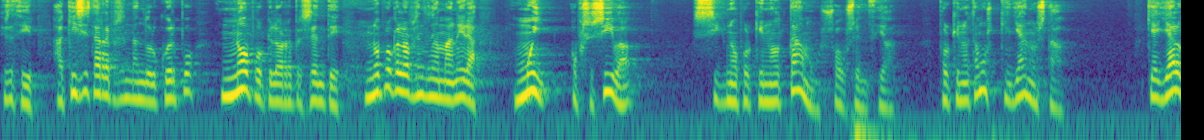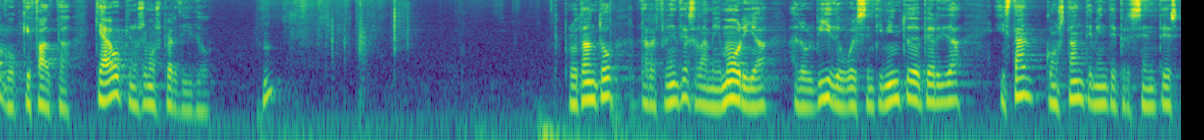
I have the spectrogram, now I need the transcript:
Es decir, aquí se está representando el cuerpo no porque lo represente, no porque lo represente de una manera muy obsesiva, sino porque notamos su ausencia, porque notamos que ya no está, que hay algo que falta, que hay algo que nos hemos perdido. Por lo tanto, las referencias a la memoria, al olvido o el sentimiento de pérdida están constantemente presentes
